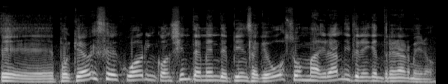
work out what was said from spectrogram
eh, porque a veces el jugador inconscientemente piensa que vos sos más grande y tenés que entrenar menos.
